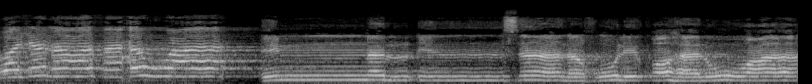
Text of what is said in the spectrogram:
وجمع فأوعى. إن الإنسان خلق هلوعا.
